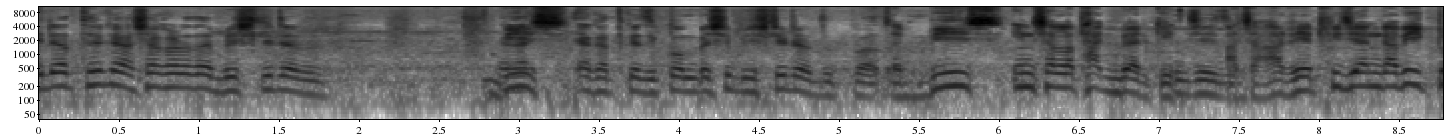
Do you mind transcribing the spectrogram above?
এটার থেকে আশা করা যায় বিশ লিটার বিশ এক হাত কেজি কম বেশি বিশ লিটার দুধ পাওয়া আচ্ছা যায় বিশ ইনশাল্লাহ থাকবে আর কি। আচ্ছা আর রেড ফিজিয়ান গাভি একটু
